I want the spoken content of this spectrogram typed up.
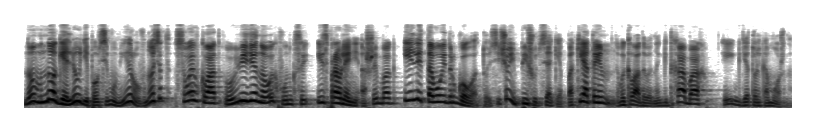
Но многие люди по всему миру вносят свой вклад в виде новых функций, исправлений ошибок или того и другого. То есть еще и пишут всякие пакеты, выкладывают на гитхабах и где только можно.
